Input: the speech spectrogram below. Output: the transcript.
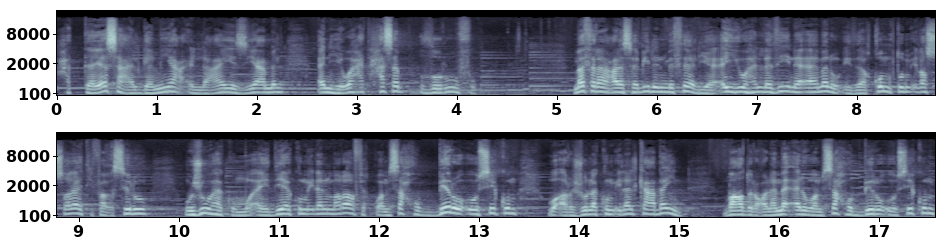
حتى يسع الجميع اللي عايز يعمل أنهي واحد حسب ظروفه. مثلا على سبيل المثال يا أيها الذين آمنوا إذا قمتم إلى الصلاة فاغسلوا وجوهكم وأيديكم إلى المرافق وامسحوا برؤوسكم وأرجلكم إلى الكعبين. بعض العلماء قالوا وامسحوا برؤوسكم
